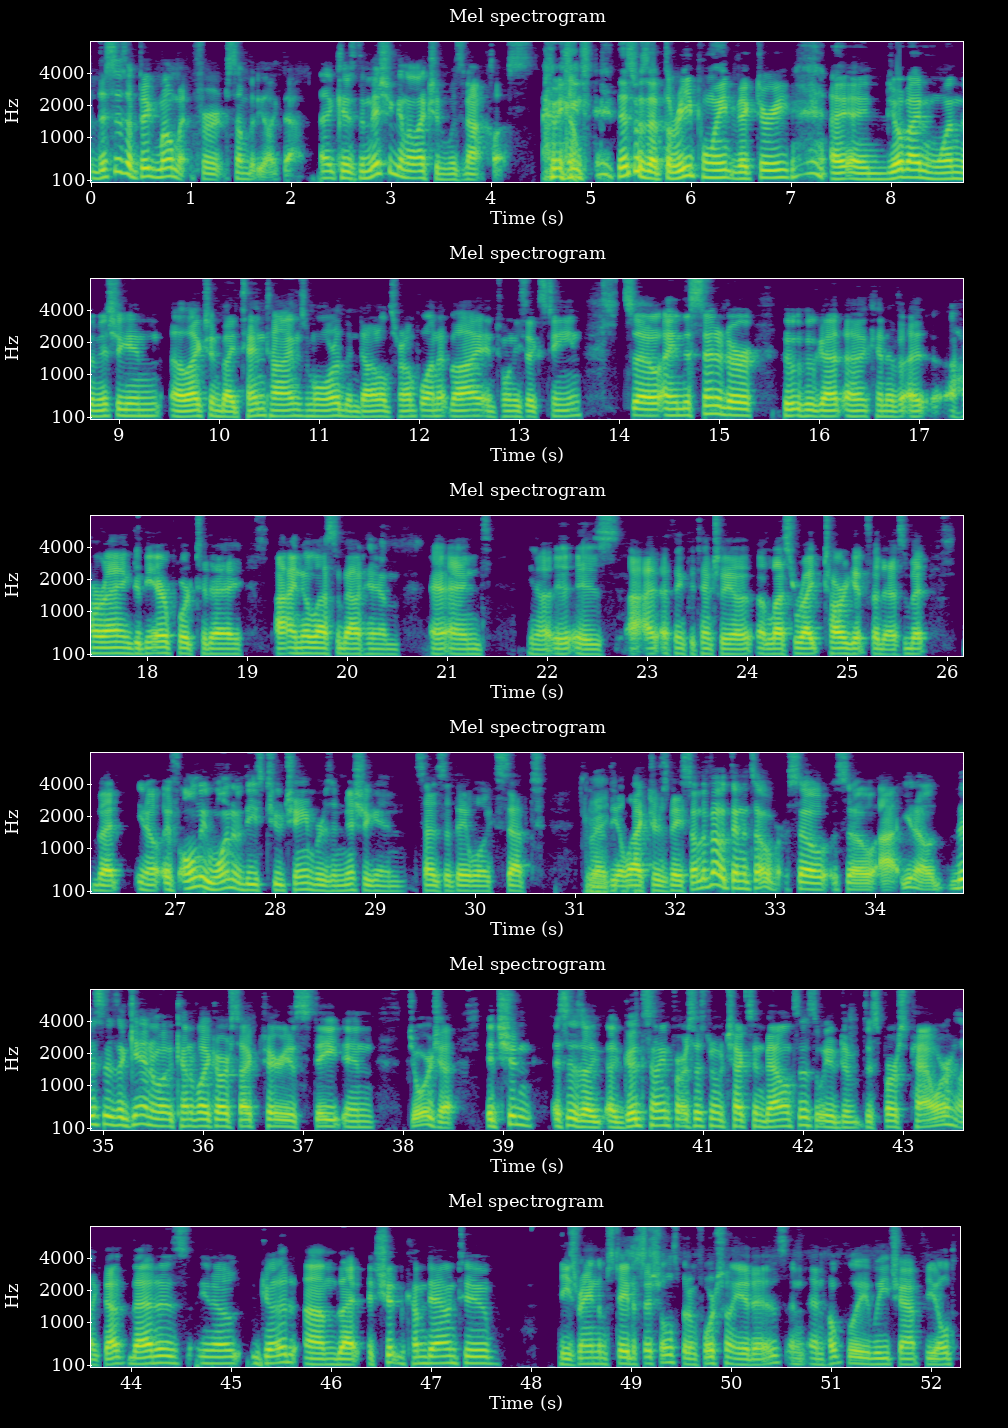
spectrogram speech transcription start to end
this is a big moment for somebody like that because uh, the Michigan election was not close. I mean, no. this was a three point victory. Joe Biden won the Michigan election by 10 times more than Donald Trump won it by in 2016. So, I mean, the senator who who got uh, kind of a, a harangued in the airport today. I know less about him, and, and you know is I, I think potentially a, a, less right target for this. But but you know if only one of these two chambers in Michigan says that they will accept you right. know, the electors based on the vote, then it's over. So so uh, you know this is again kind of like our Secretary of State in Georgia. It shouldn't this is a, a good sign for our system of checks and balances that we've di- dispersed power. Like that, that is you know good. Um, but it shouldn't come down to these random state officials, but unfortunately it is. And and hopefully Lee Chatfield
